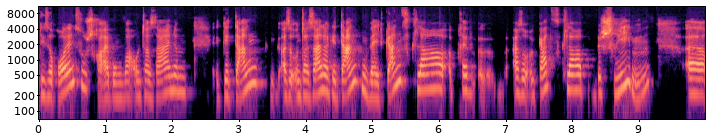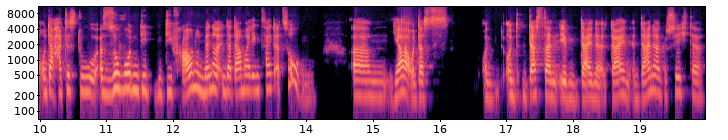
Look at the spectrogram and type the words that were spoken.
diese Rollenzuschreibung war unter seinem Gedanken, also unter seiner Gedankenwelt ganz klar, äh, also ganz klar beschrieben. Äh, und da hattest du, also so wurden die, die Frauen und Männer in der damaligen Zeit erzogen. Ähm, ja, und das, und, und das dann eben deine, dein, in deiner Geschichte,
